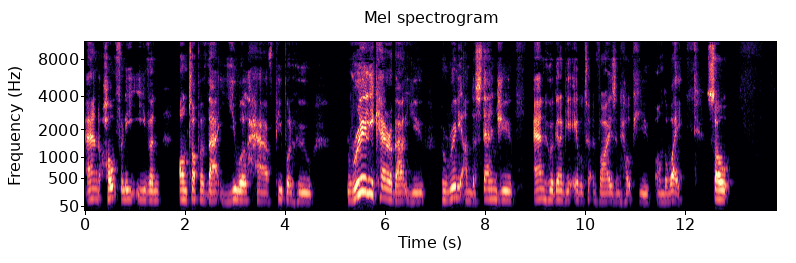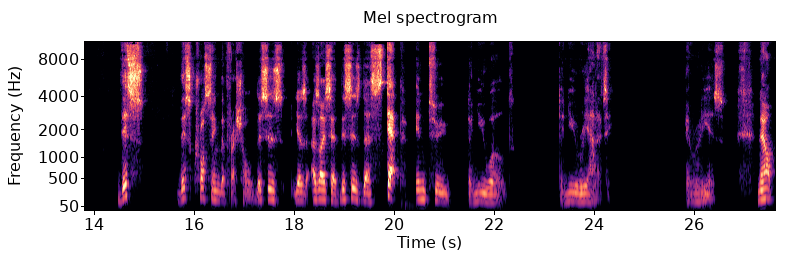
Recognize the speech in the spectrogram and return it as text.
And hopefully, even on top of that, you will have people who really care about you, who really understand you, and who are going to be able to advise and help you on the way. So this this crossing the threshold this is as i said this is the step into the new world the new reality it really is now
